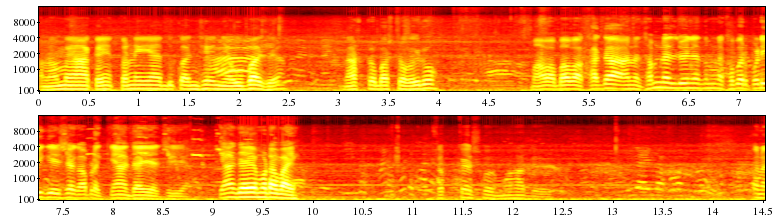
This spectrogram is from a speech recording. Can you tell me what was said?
અને અમે આ કંઈ કનૈયા દુકાન છે ત્યાં ઊભા છે. નાસ્તો બાસ્તો કર્યો. માવા બાવા ખાધા અને થંબનેલ જોઈને તમને ખબર પડી ગઈ છે કે આપણે ક્યાં જઈએ છીએ. ક્યાં જઈએ મોટા ભાઈ? ટપકેશ્વર મહાદેવ. અને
